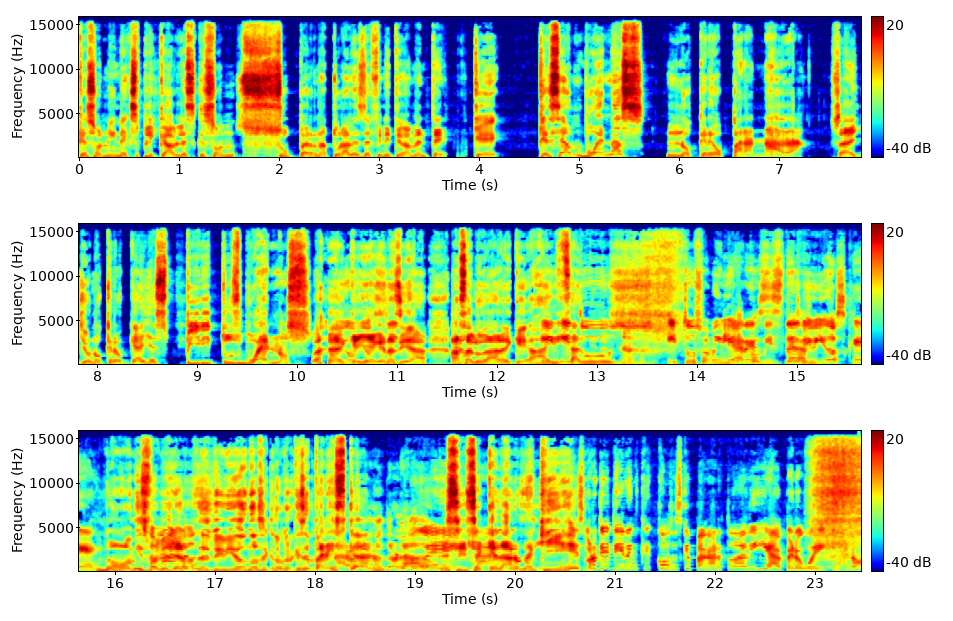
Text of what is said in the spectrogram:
que son inexplicables, que son supernaturales definitivamente. Que, que sean buenas, no creo para nada. O sea, yo no creo que haya espíritus buenos que lleguen sí, así a, a saludar. De que, Ay, ¿Y, tus, ¿Y tus ¿Ya familiares comiste? desvividos qué? no, mis ¿Son familiares malos? desvividos no sé, no creo que se Cruzaron parezcan. al otro lado. Güey, Si se quedaron que sí. aquí. Es porque tienen que- cosas que pagar todavía, pero güey, claro.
